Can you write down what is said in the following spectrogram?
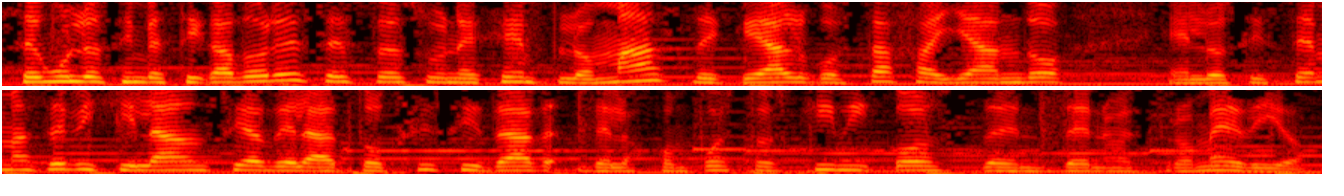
Según los investigadores, esto es un ejemplo más de que algo está fallando en los sistemas de vigilancia de la toxicidad de los compuestos químicos de, nuestro medio.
